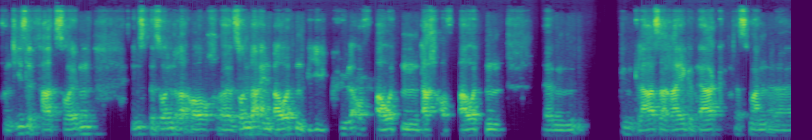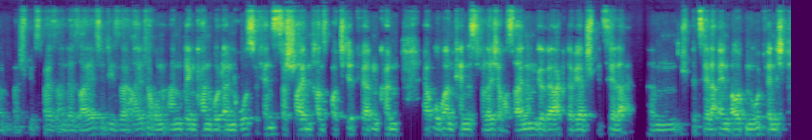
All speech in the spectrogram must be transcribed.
von Dieselfahrzeugen, insbesondere auch äh, Sondereinbauten wie Kühlaufbauten, Dachaufbauten, ähm, im Glasereigewerk, dass man äh, beispielsweise an der Seite diese Halterung anbringen kann, wo dann große Fensterscheiben transportiert werden können. Herr Obern kennt es vielleicht auch aus seinem Gewerk, da werden spezielle, ähm, spezielle Einbauten notwendig.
